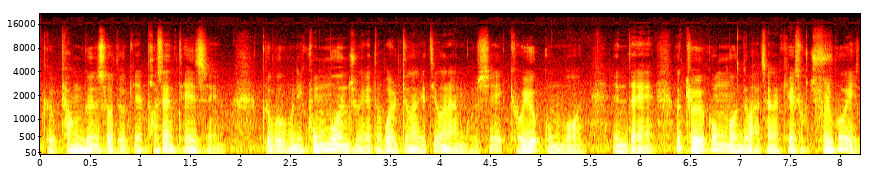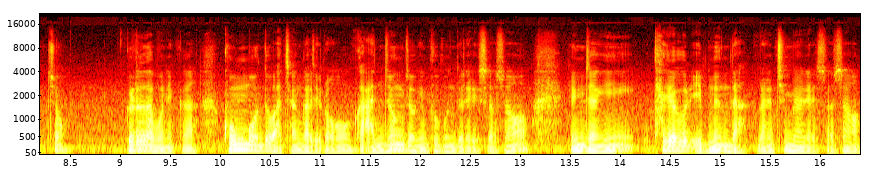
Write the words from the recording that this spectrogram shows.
그 평균 소득의 퍼센테이지예요. 그 부분이 공무원 중에도 월등하게 뛰어난 곳이 교육 공무원인데 그 교육 공무원도 마찬가지로 계속 줄고 있죠. 그러다 보니까 공무원도 마찬가지로 그 안정적인 부분들에 있어서 굉장히 타격을 입는다라는 측면에 있어서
